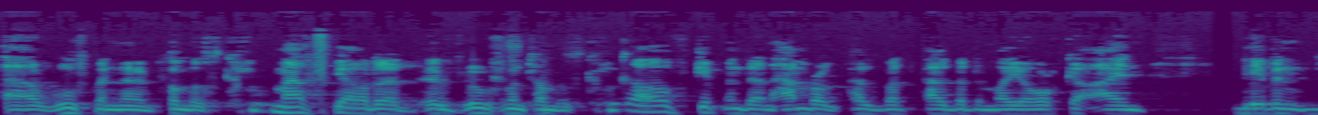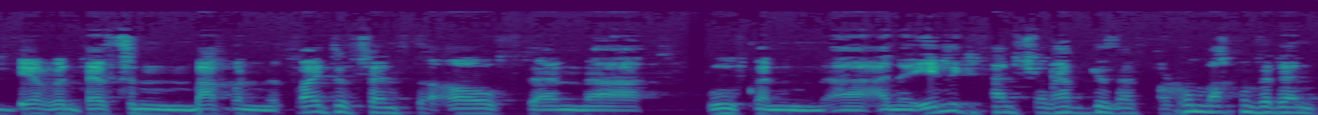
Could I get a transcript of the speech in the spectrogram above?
äh, ruft man eine Thomas Cook Maske oder äh, ruft man Thomas Cook auf, gibt man dann Hamburg Palma, Palma de Mallorca ein. Neben, währenddessen macht man ein zweites Fenster auf, dann äh, ruft man äh, eine ähnliche Veranstaltung, hat gesagt, warum machen wir denn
